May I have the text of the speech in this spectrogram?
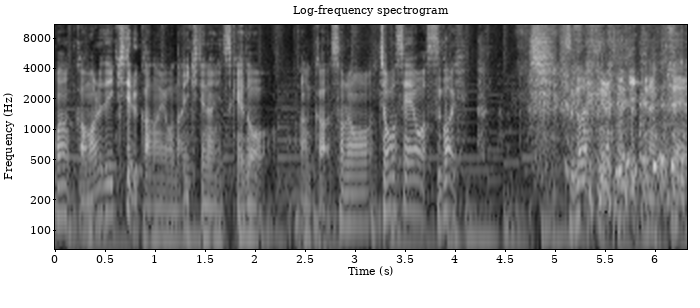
なんかまるで生きてるかのような生きてないんですけどなんかその調整をすごい すごいやらなきゃいけなくて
